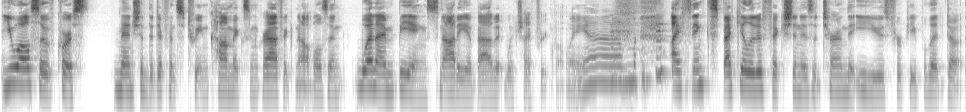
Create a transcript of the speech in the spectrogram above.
You also, of course, mentioned the difference between comics and graphic novels. And when I'm being snotty about it, which I frequently am, I think speculative fiction is a term that you use for people that don't.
